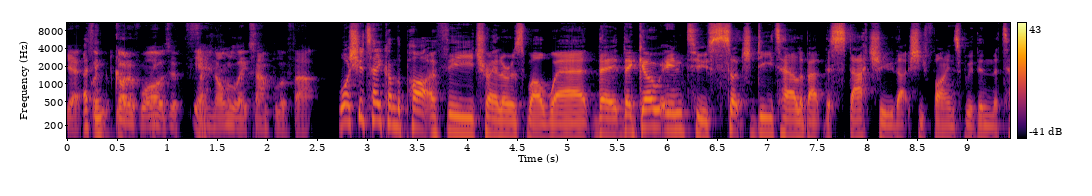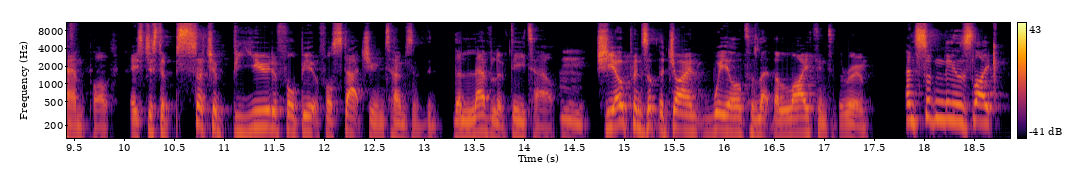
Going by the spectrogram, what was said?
Yeah, I think- God of War is a Yeah. phenomenal example of that. What's your take on the part of the trailer as well, where they, they go into such detail about the statue that she finds within the temple? It's just a, such a beautiful, beautiful statue in terms of the, the level of detail. Mm. She opens up the giant wheel to let the light into the room, and suddenly there's like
